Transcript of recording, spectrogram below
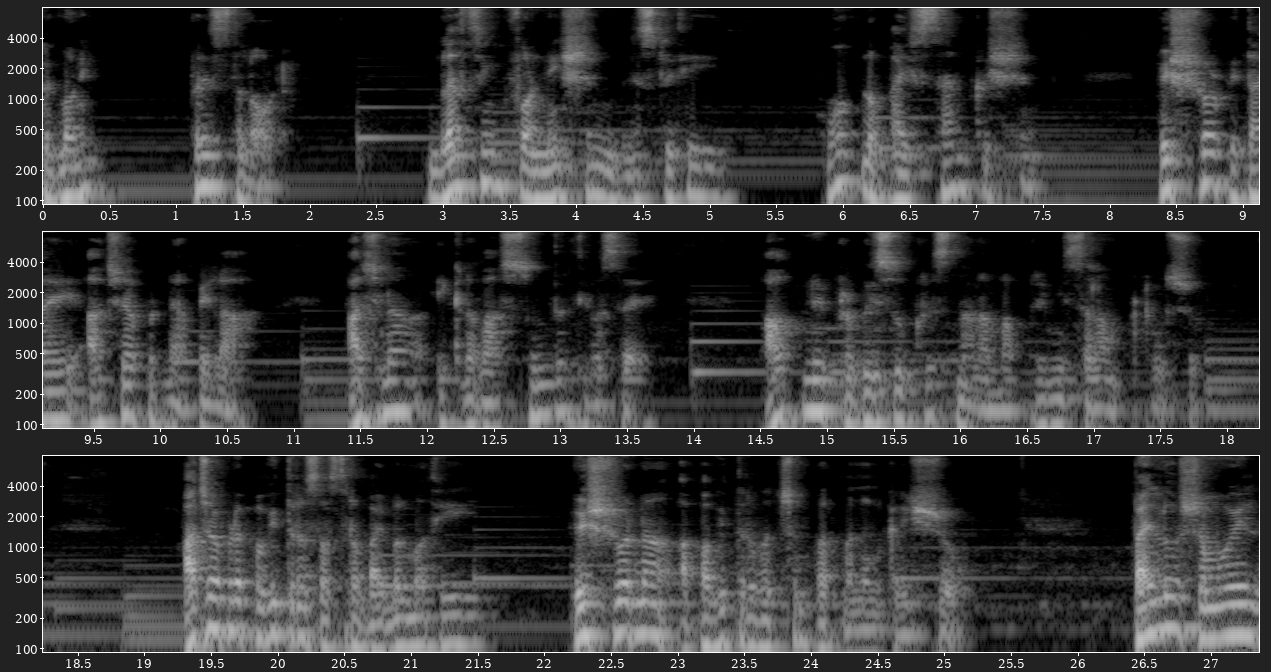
Good morning. Praise the Lord. Blessing for nation મિનિસ્ટ્રીથી હું આપનો ભાઈ સામ ક્રિશ્ચન ઈશ્વર પિતાએ આજે આપણને આપેલા આજના એક નવા સુંદર દિવસે આપને પ્રભુ ઈસુ ખ્રિસ્તના નામમાં પ્રેમી સલામ પાઠવું છું આજે આપણે પવિત્ર શાસ્ત્ર બાઇબલમાંથી ઈશ્વરના અપવિત્ર પવિત્ર વચન પર મનન કરીશું પહેલો સમુએલ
